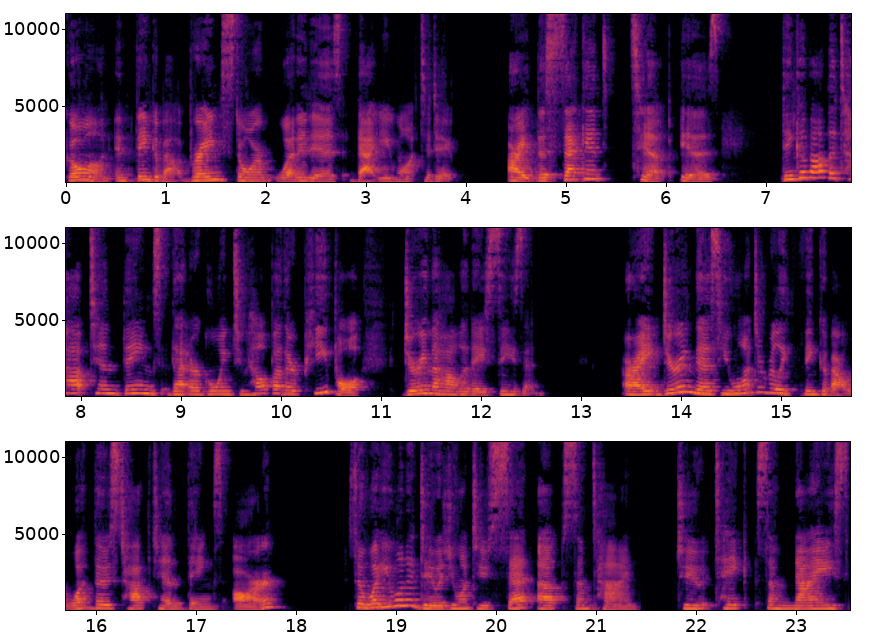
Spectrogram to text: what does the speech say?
Go on and think about, brainstorm what it is that you want to do. All right, the second tip is think about the top 10 things that are going to help other people during the holiday season. All right, during this, you want to really think about what those top 10 things are. So, what you want to do is you want to set up some time to take some nice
